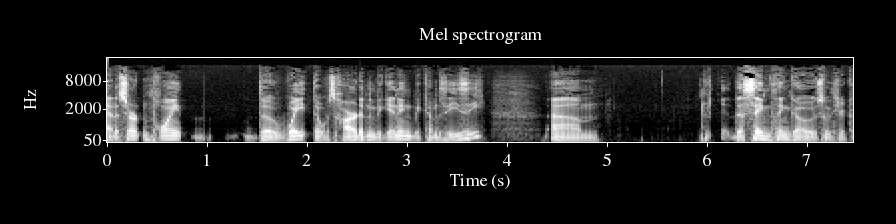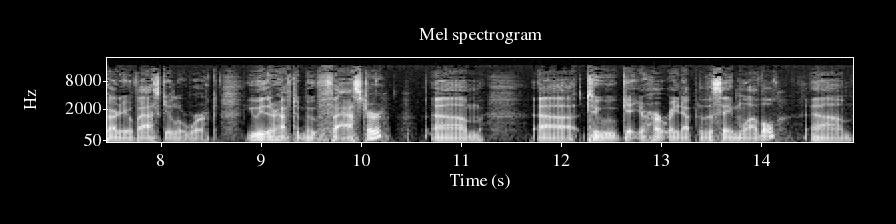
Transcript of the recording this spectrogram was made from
at a certain point, the weight that was hard in the beginning becomes easy. Um, the same thing goes with your cardiovascular work. You either have to move faster um, uh, to get your heart rate up to the same level. Um,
